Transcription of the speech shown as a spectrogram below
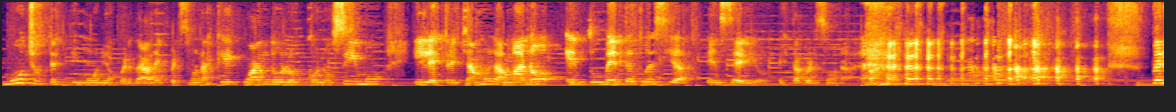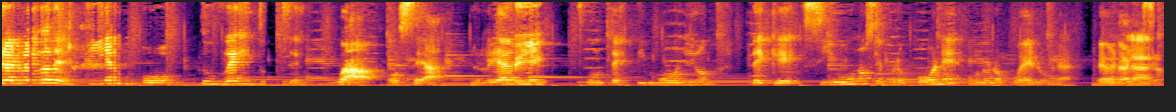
muchos testimonios, ¿verdad? De personas que cuando los conocimos y le estrechamos la mano, en tu mente tú decías, en serio, esta persona. Pero luego del tiempo, tú ves y tú dices, wow, o sea, realmente es un testimonio de que si uno se propone, uno lo puede lograr. De verdad. Claro.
